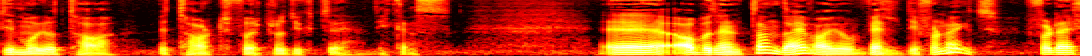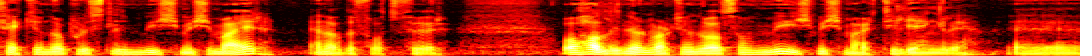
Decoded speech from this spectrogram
de må jo ta betalt for produktet deres. Eh, abonnentene de var jo veldig fornøyd, for de fikk jo nå plutselig mye mye mer enn de hadde fått før. Og halvlinjen ble altså mye mye mer tilgjengelig. Eh,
